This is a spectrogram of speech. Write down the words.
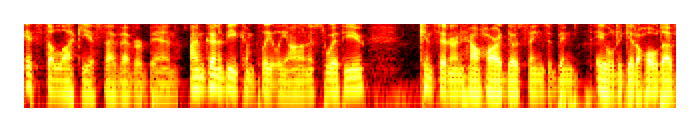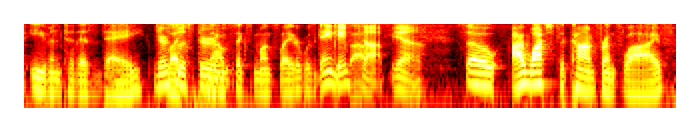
it's the luckiest I've ever been. I'm going to be completely honest with you, considering how hard those things have been able to get a hold of, even to this day. Yours Like, was through now six months later was GameStop. GameStop, yeah. So I watched the conference live,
